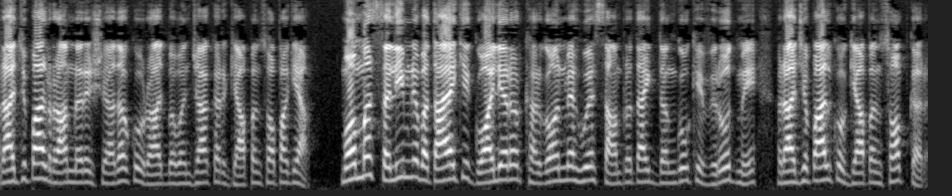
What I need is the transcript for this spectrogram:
राज्यपाल राम नरेश यादव को राजभवन जाकर ज्ञापन सौंपा गया। मोहम्मद सलीम ने बताया कि ग्वालियर और खरगोन में हुए सांप्रदायिक दंगों के विरोध में राज्यपाल को ज्ञापन सौंपकर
